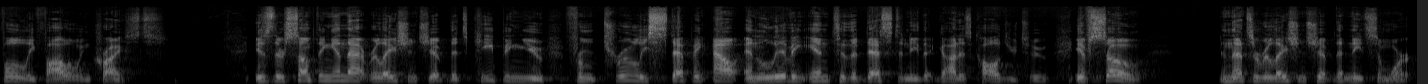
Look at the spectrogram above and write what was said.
fully following Christ? Is there something in that relationship that's keeping you from truly stepping out and living into the destiny that God has called you to? If so, then that's a relationship that needs some work.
